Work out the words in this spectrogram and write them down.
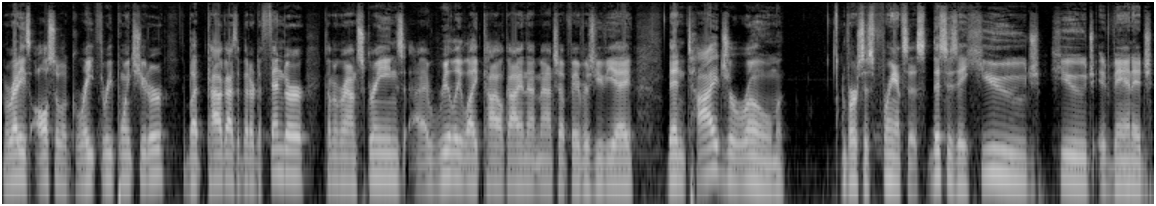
Moretti's also a great three point shooter, but Kyle Guy's a better defender, coming around screens. I really like Kyle Guy in that matchup, favors UVA. Then Ty Jerome versus Francis. This is a huge, huge advantage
